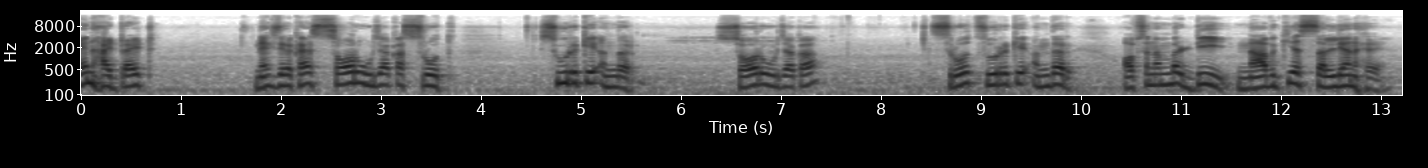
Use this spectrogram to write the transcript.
anhydrite next दे रखा है, सौर ऊर्जा का स्रोत, सूर्य के अंदर। सौर ऊर्जा का स्रोत सूर्य के अंदर। ऑप्शन नंबर डी नाभिकीय संलयन है।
